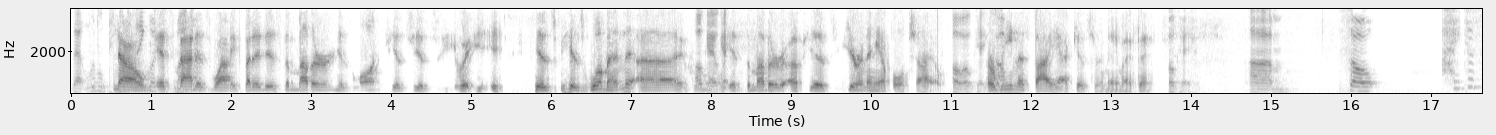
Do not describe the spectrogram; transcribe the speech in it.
that little teeny thing No, was it's his not his wife, but it is the mother, his long, his his his his woman, uh, who Okay, okay. is the mother of his year and a half old child. Oh, okay. So, Irina Shayk is her name, I think. okay. Um, so I just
